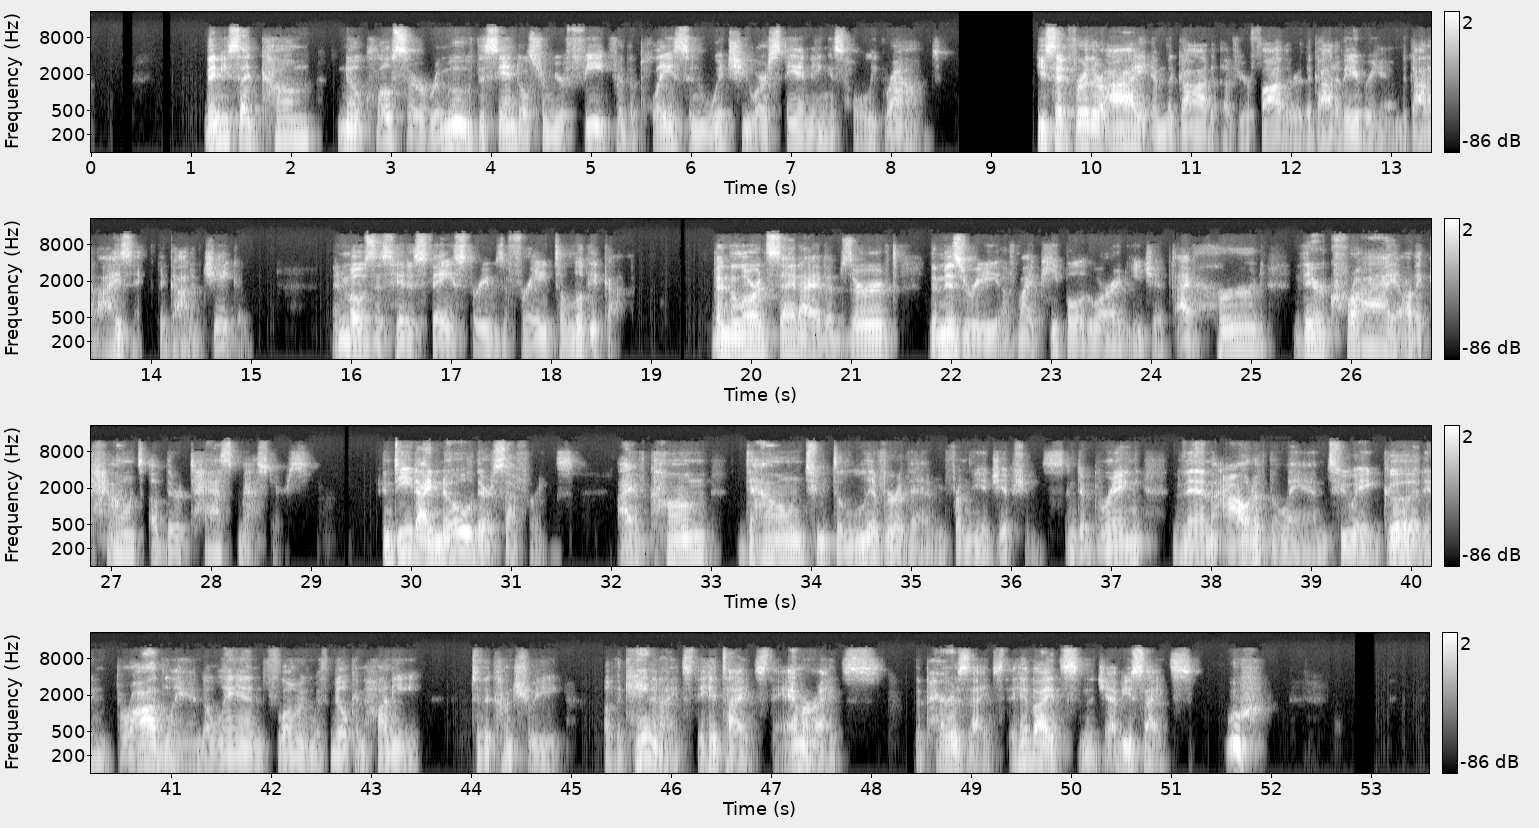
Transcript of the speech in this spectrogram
Then he said, Come no closer, remove the sandals from your feet, for the place in which you are standing is holy ground. He said further, I am the God of your father, the God of Abraham, the God of Isaac, the God of Jacob. And Moses hid his face, for he was afraid to look at God. Then the Lord said, I have observed the misery of my people who are in Egypt. I've heard their cry on account of their taskmasters. Indeed, I know their sufferings. I have come down to deliver them from the Egyptians and to bring them out of the land to a good and broad land, a land flowing with milk and honey to the country of the Canaanites, the Hittites, the Amorites, the Perizzites, the Hivites, and the Jebusites Whew.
